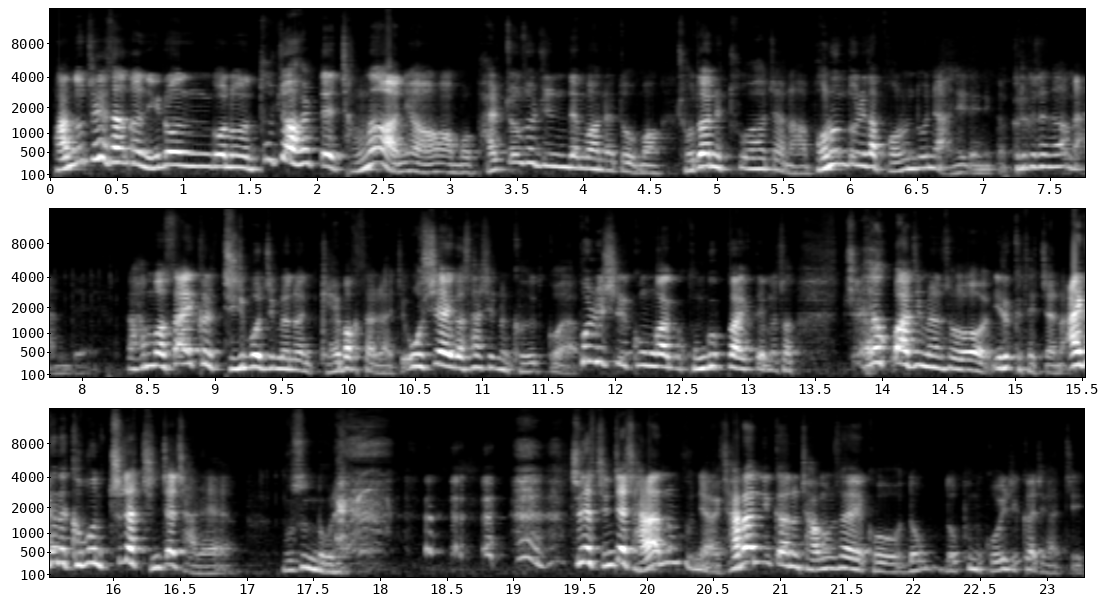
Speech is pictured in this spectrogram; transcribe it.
반도체 회사는 이런 거는 투자할 때 장난 아니야. 뭐 발전소 짓는 데만 해도 막 조단위 투하하잖아. 버는 돈이 다 버는 돈이 아니라니까. 그렇게 생각하면 안 돼. 한번 사이클 뒤집어지면은 개박살 나지. OCI가 사실은 그거야. 폴리실콘 가격 공급 가격 되면서 쭉 빠지면서 이렇게 됐잖아. 아니 근데 그분 투자 진짜 잘해. 무슨 노래? 투자 진짜 잘하는 분이야. 잘하니까는 자문사에 그 높, 높은 고위직까지 갔지.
